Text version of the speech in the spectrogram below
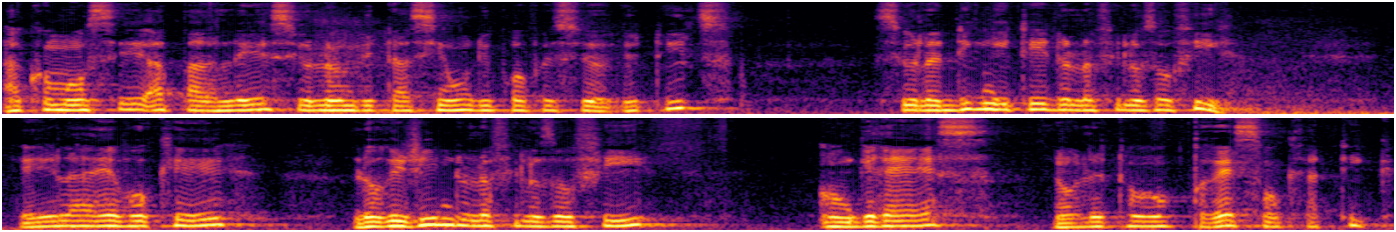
a commencé à parler sur l'invitation du professeur Utitz sur la dignité de la philosophie. Et il a évoqué l'origine de la philosophie en Grèce dans le temps pré-socratique.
